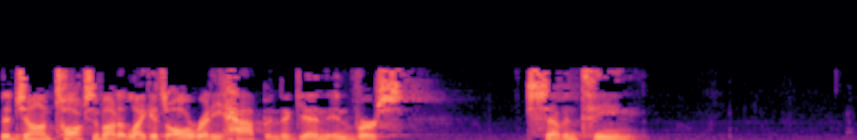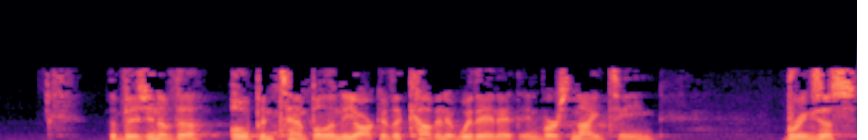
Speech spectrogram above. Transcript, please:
that John talks about it like it's already happened again in verse 17. The vision of the open temple and the Ark of the Covenant within it in verse 19 brings us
